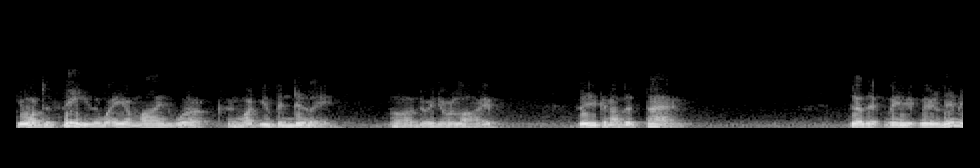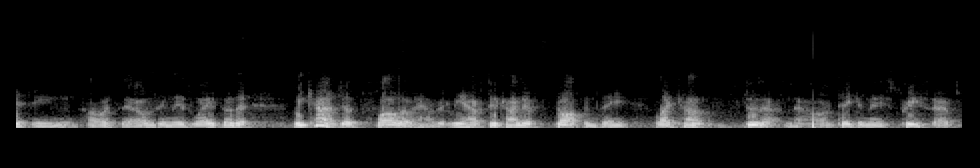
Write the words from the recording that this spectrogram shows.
You want to see the way your mind works and what you've been doing uh, during your life, so you can understand. So that we, we're limiting ourselves in this way, so that we can't just follow habit. We have to kind of stop and say, "Well, I can't do that now. I've taken these precepts."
